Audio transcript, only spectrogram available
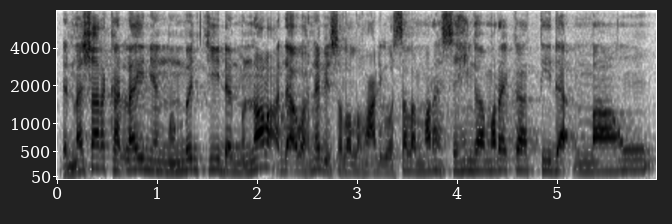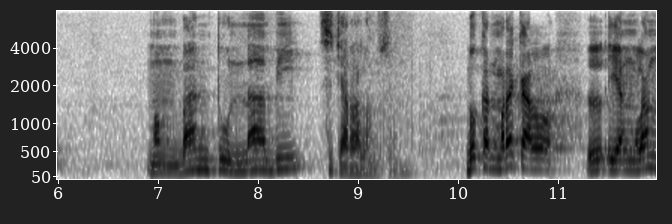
Dan masyarakat lain yang membenci dan menolak dakwah Nabi Shallallahu Alaihi Wasallam sehingga mereka tidak mau membantu Nabi secara langsung. Bukan mereka yang lang,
